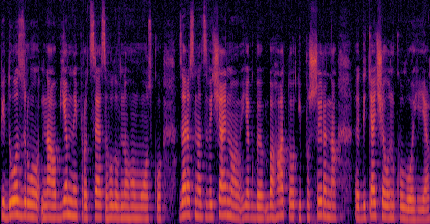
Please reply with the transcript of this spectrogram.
підозру на об'ємний процес головного мозку. Зараз надзвичайно якби, багато і поширена е, дитяча онкологія.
